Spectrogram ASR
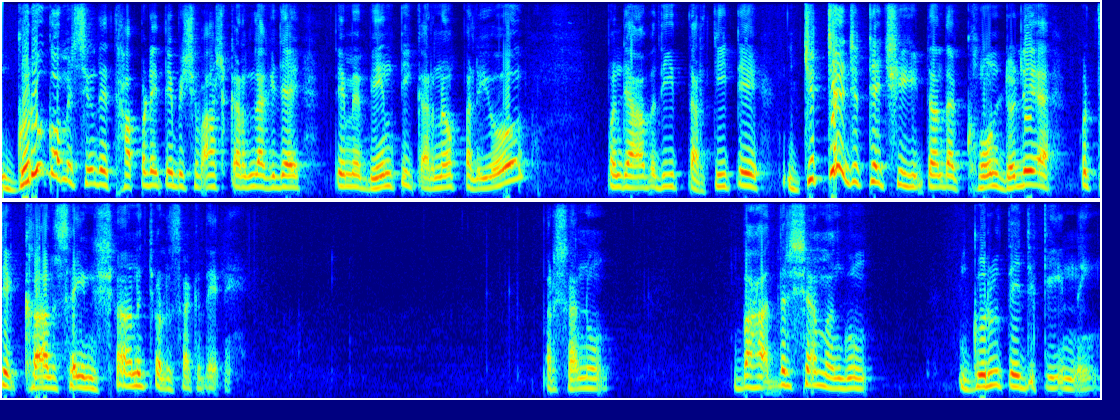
ਗੁਰੂ ਗੋਬਿੰਦ ਸਿੰਘ ਦੇ ਥਾਪੜੇ ਤੇ ਵਿਸ਼ਵਾਸ ਕਰਨ ਲੱਗ ਜਾਏ, ਤੇ ਮੈਂ ਬੇਨਤੀ ਕਰਨਾ ਭਲਿਓ, ਪੰਜਾਬ ਦੀ ਧਰਤੀ ਤੇ ਜਿੱਥੇ ਜਿੱਥੇ ਸ਼ਹੀਦਾਂ ਦਾ ਖੂਨ ਡੁੱਲਿਆ ਉੱਥੇ ਖਾਲਸਾਈ ਨਿਸ਼ਾਨ ਝੁੱਲ ਸਕਦੇ ਨੇ। ਪਰ ਸਾਨੂੰ ਬਹਾਦਰ ਸ਼ਾਹ ਮੰਗੂ ਗੁਰੂ ਤੇ ਯਕੀਨ ਨਹੀਂ।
